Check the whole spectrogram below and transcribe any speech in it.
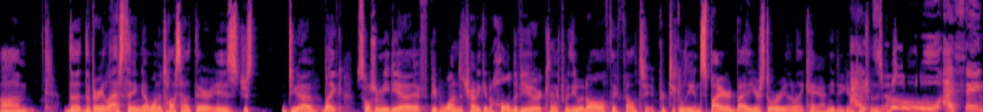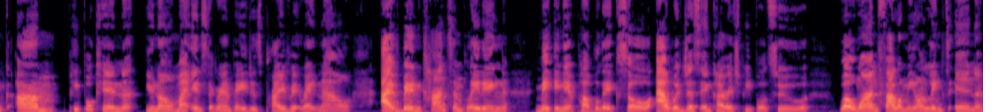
Um, the the very last thing I want to toss out there is just do you have like social media if people wanted to try to get a hold of you or connect with you at all if they felt particularly inspired by your story and they're like hey i need to get in touch I with this do. person i think um people can you know my instagram page is private right now i've been contemplating making it public so i would just encourage people to well one follow me on linkedin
